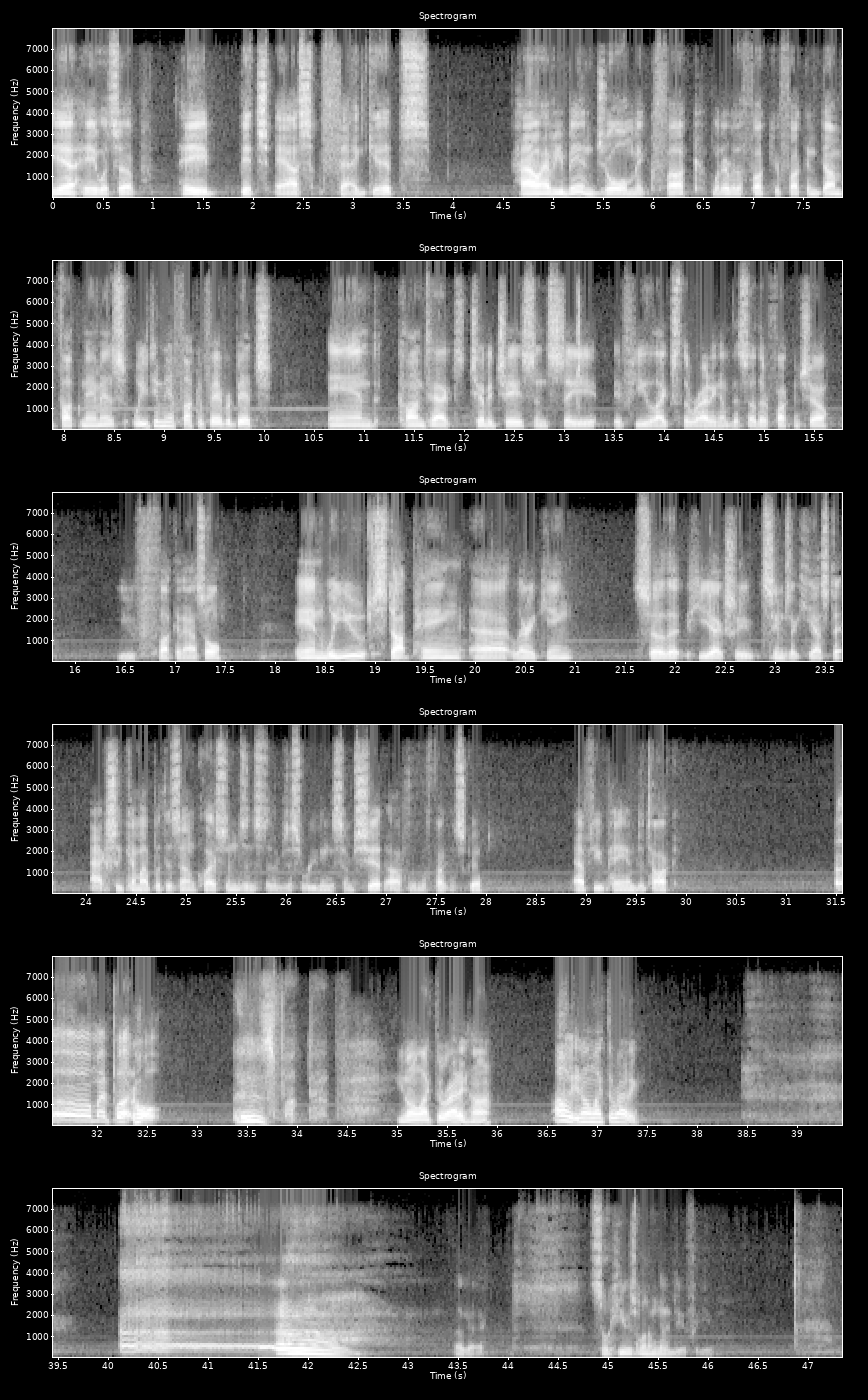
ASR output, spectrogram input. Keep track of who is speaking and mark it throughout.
Speaker 1: Yeah, hey, what's up? Hey, bitch ass faggots. How have you been, Joel McFuck? Whatever the fuck your fucking dumb fuck name is. Will you do me a fucking favor, bitch? And contact Chevy Chase and see if he likes the writing of this other fucking show. You fucking asshole. And will you stop paying uh, Larry King so that he actually seems like he has to actually come up with his own questions instead of just reading some shit off of a fucking script after you pay him to talk? Oh, my butthole is fucked up. You don't like the writing, huh? Oh, you don't like the writing. Uh. Okay. So here's what I'm going to do for you.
